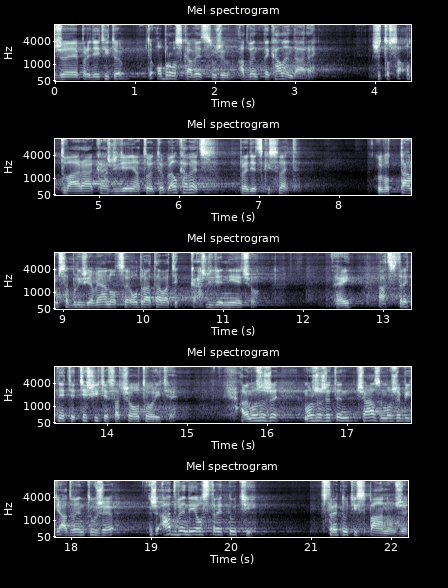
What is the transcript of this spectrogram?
že pre deti to to obrovská vec, sú že adventné kalendáre. Že to sa otvára každý deň a to je, to je veľká vec pre detský svet. Lebo tam sa blížia Vianoce, odrátavate každý deň niečo. Hej? A stretnete, tešíte sa, čo otvoríte. Ale možno, že, možno, že ten čas môže byť adventu, že, že advent je o stretnutí. Stretnutí s pánom. Že,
